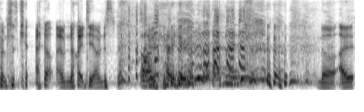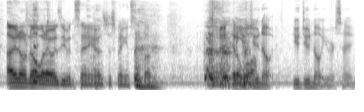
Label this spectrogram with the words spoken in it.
I'm just kidding. I don't. I have no idea. I'm just. Oh, I No, I. I don't know what I was even saying. I was just making stuff up. And I hit But a you wall. do know. You do know what you were saying.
